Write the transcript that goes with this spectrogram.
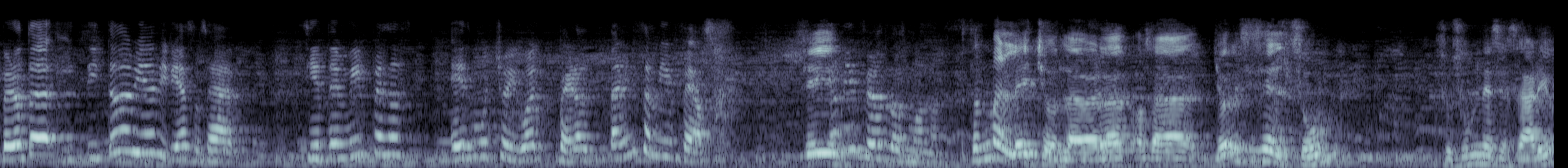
Pero to- y todavía dirías, o sea, siete mil pesos es mucho igual, pero también están bien feos. Sí, Están bien feos los monos. están mal hechos, la verdad. O sea, yo les hice el zoom, su zoom necesario.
